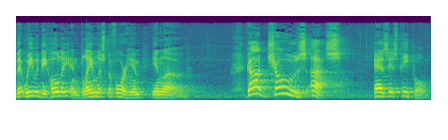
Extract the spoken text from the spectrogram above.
that we would be holy and blameless before him in love. God chose us as his people.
